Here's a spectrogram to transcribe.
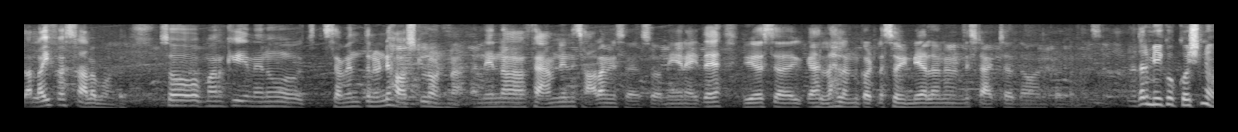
ద లైఫ్ అస్ చాలా బాగుంటుంది. సో మనకి నేను సెవెంత్ నుండి హాస్టల్లో ఉంటున్నా. నేను నా ఫ్యామిలీని చాలా మిస్ అయ్యాను సో నేనైతే యూఎస్కి వెళ్ళాలనుకోవట్లేదు సో ఇండియాలోనే ఉండి స్టార్ట్ చేద్దాం అనుకుంటున్నాను. సార్ మీకు క్వశ్చన్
